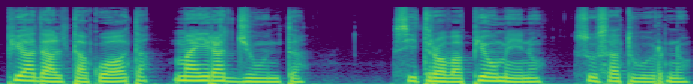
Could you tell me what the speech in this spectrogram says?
più ad alta quota mai raggiunta. Si trova più o meno su Saturno.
